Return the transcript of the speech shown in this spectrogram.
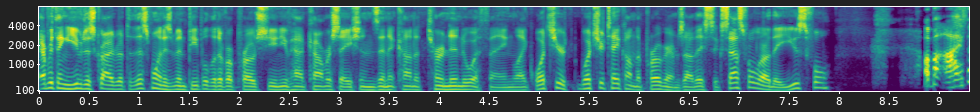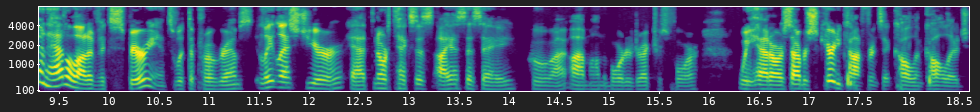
everything you've described up to this point has been people that have approached you and you've had conversations and it kind of turned into a thing. Like, what's your what's your take on the programs? Are they successful? Are they useful? Um, I haven't had a lot of experience with the programs. Late last year at North Texas ISSA, who I, I'm on the board of directors for, we had our cybersecurity conference at Collin College.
